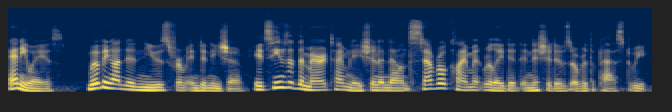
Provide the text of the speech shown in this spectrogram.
Anyways, moving on to news from Indonesia. It seems that the maritime nation announced several climate related initiatives over the past week.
